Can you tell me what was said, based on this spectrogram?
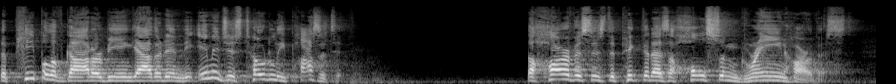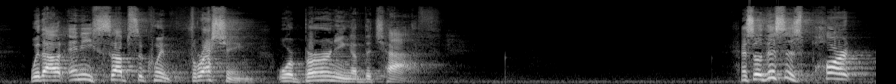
The people of God are being gathered in. The image is totally positive. The harvest is depicted as a wholesome grain harvest without any subsequent threshing or burning of the chaff. And so, this is part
